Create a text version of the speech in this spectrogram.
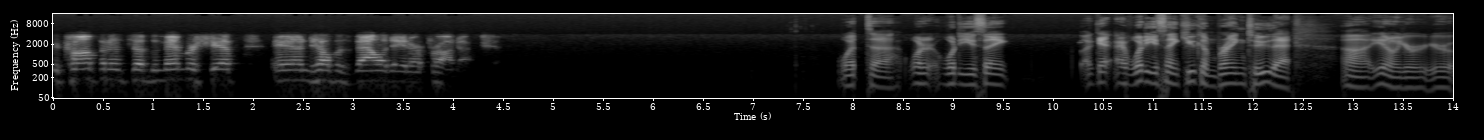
the confidence of the membership and help us validate our product. What uh, what what do you think? What do you think you can bring to that? Uh, you know, you're you're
